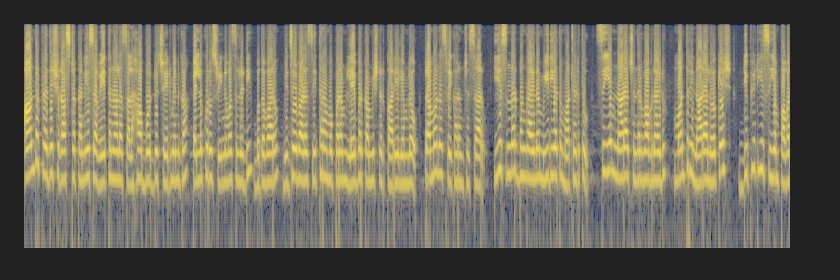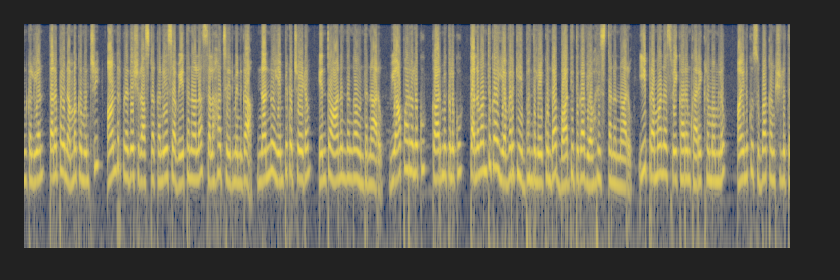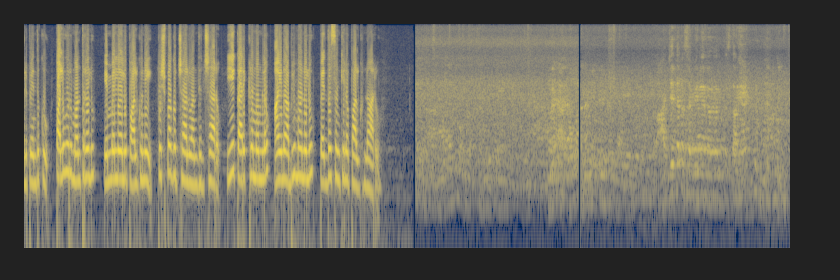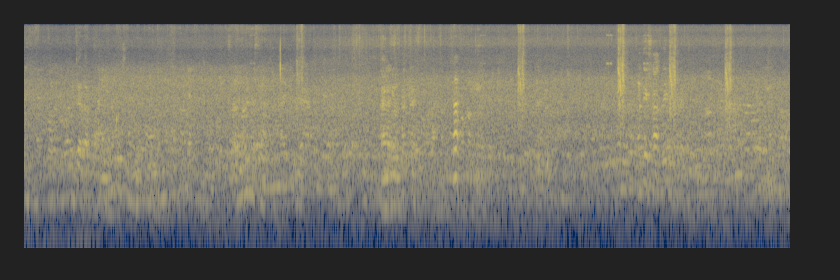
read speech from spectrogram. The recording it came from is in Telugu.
ఆంధ్రప్రదేశ్ రాష్ట్ర కనీస వేతనాల సలహా బోర్డు చైర్మన్గా పెళ్ళకూరు శ్రీనివాసరెడ్డి బుధవారం విజయవాడ సీతారామపురం లేబర్ కమిషనర్ కార్యాలయంలో ప్రమాణ స్వీకారం చేశారు. ఈ సందర్భంగా ఆయన మీడియాతో మాట్లాడుతూ సీఎం నారా చంద్రబాబు నాయుడు మంత్రి నారా లోకేష్ డిప్యూటీ సీఎం పవన్ కళ్యాణ్ తనపై నమ్మకం ఉంచి ఆంధ్రప్రదేశ్ రాష్ట్ర కనీస వేతనాల సలహా చైర్మన్గా నన్ను ఎంపిక చేయడం ఎంతో ఆనందంగా ఉందన్నారు. వ్యాపారులకు కార్మికులకు తనవంతుగా ఎవరికీ ఇబ్బంది లేకుండా బాధ్యతగా వ్యవహరిస్తానన్నారు. ఈ ప్రమాణ స్వీకారం కార్యక్రమంలో ఆయనకు శుభాకాంక్షలు తెలిపేందుకు పలువురు మంత్రులు ఎమ్మెల్యేలు పాల్గొని పుష్పగుచ్చాలు అందించారు. ఈ కార్యక్రమంలో ఆయన అభిమానులు పెద్ద సంఖ్యలో పాల్గొన్నారు.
